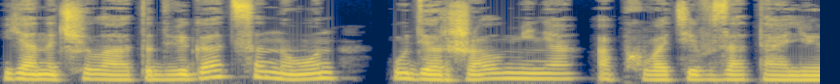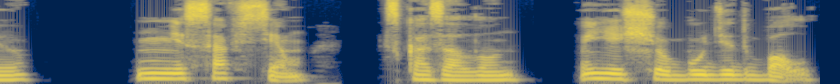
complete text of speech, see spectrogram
Я начала отодвигаться, но он удержал меня, обхватив за талию. «Не совсем», — сказал он. «Еще будет бал».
